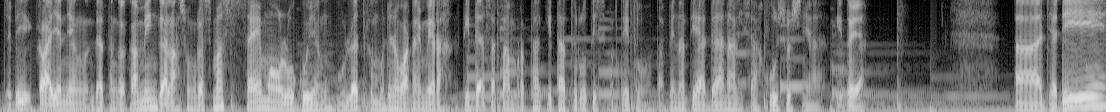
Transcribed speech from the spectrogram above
Jadi klien yang datang ke kami nggak langsung res mas saya mau logo yang bulat kemudian warna merah. Tidak serta merta kita turuti seperti itu. Tapi nanti ada analisa khususnya gitu ya. Uh, jadi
